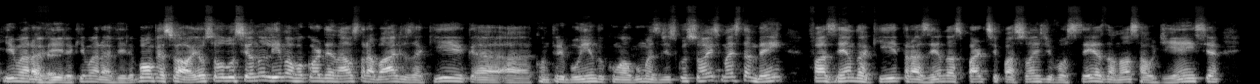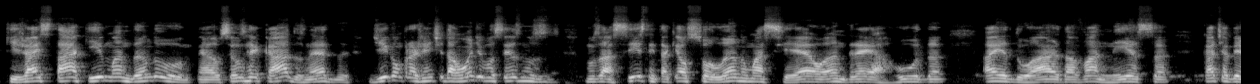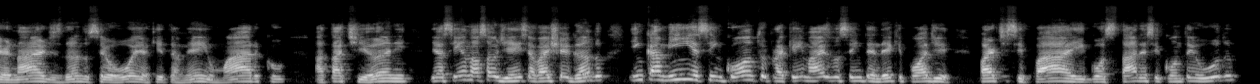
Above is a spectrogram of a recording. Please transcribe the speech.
Que maravilha, que maravilha. Bom, pessoal, eu sou o Luciano Lima, vou coordenar os trabalhos aqui, uh, uh, contribuindo com algumas discussões, mas também fazendo aqui, trazendo as participações de vocês, da nossa audiência, que já está aqui mandando uh, os seus recados, né? Digam para a gente da onde vocês nos, nos assistem. Está aqui o Solano Maciel, a Andréa Ruda, a Eduarda, a Vanessa, Kátia Bernardes dando seu oi aqui também, o Marco, a Tatiane e assim a nossa audiência vai chegando. Encaminhe esse encontro para quem mais você entender que pode participar e gostar desse conteúdo.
